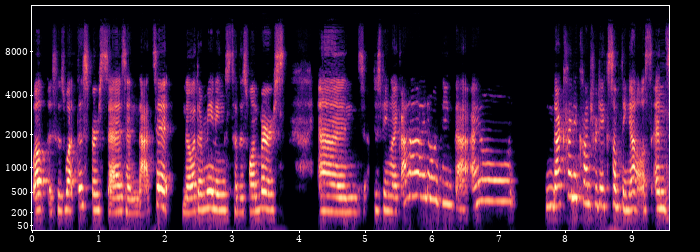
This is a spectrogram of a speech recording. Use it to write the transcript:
well, this is what this verse says, and that's it. No other meanings to this one verse. And just being like, ah, I don't think that, I don't, that kind of contradicts something else and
